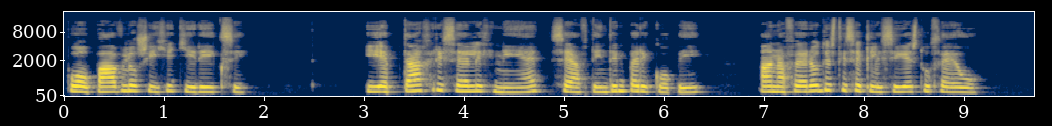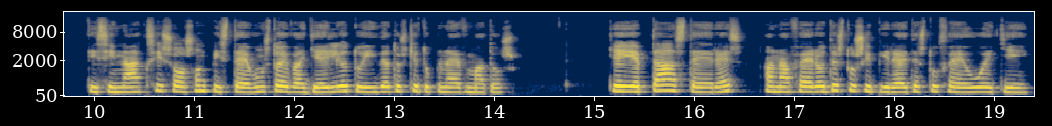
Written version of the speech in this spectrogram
που ο Παύλος είχε κηρύξει. Οι επτά χρυσέ λιχνίε σε αυτήν την περικοπή αναφέρονται στις Εκκλησίες του Θεού, τις συνάξεις όσων πιστεύουν στο Ευαγγέλιο του Ήδατος και του Πνεύματος. Και οι επτά αστέρες αναφέρονται στους υπηρέτες του Θεού εκεί.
